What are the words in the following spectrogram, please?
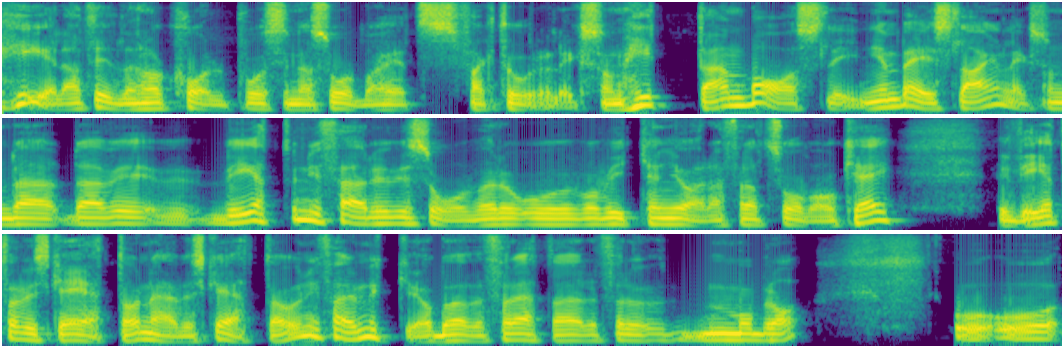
hela tiden ha koll på sina sårbarhetsfaktorer. Liksom. Hitta en baslinje, en baseline, liksom, där, där vi vet ungefär hur vi sover och vad vi kan göra för att sova okej. Okay. Vi vet vad vi ska äta och när vi ska äta och ungefär hur mycket jag behöver för att äta för att må bra. Och, och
